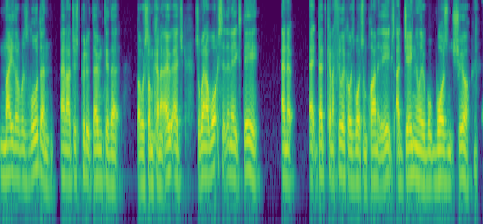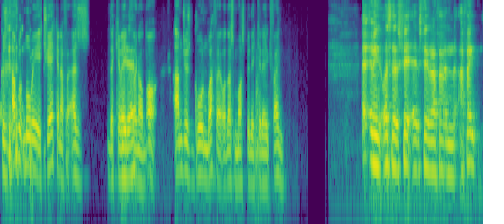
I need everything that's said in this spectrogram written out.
neither was loading, and I just put it down to that there was some kind of outage. So when I watched it the next day, and it, it did kind of feel like I was watching Planet of the Apes, I genuinely wasn't sure because I've got no way of checking if it is the correct Yeah. thing or not. I'm just going with it, or this must be the correct thing. I I mean, listen, it's fair, it's fair enough, and I think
